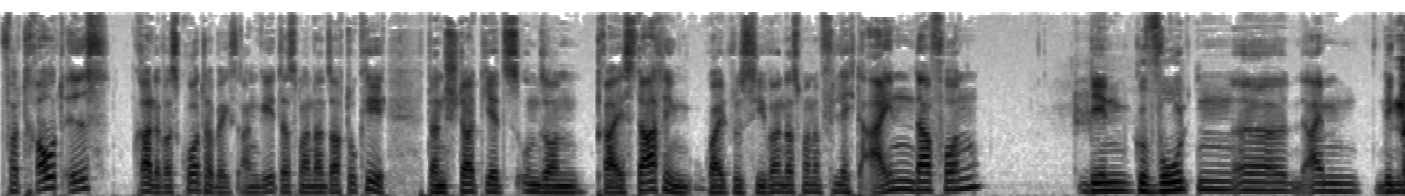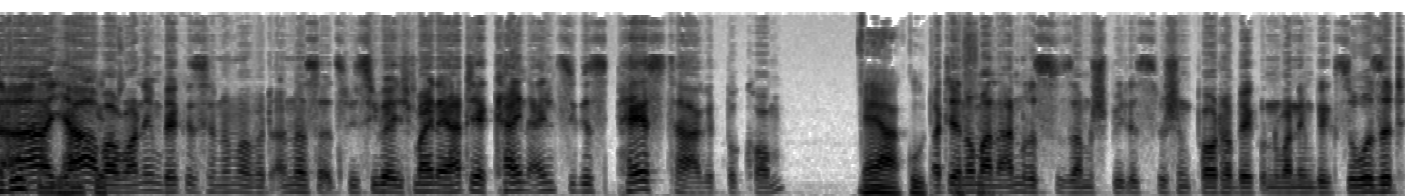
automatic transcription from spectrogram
vertraut ist, gerade was Quarterbacks angeht, dass man dann sagt, okay, dann statt jetzt unseren drei Starting Wide Receivers, dass man dann vielleicht einen davon den gewohnten, äh, einem, den gewohnten. Ah, ja, aber Running Back ist ja nochmal was anderes als Receiver. Ich meine, er hat ja kein einziges Pass-Target bekommen. Ja, ja, gut. Hat ja nochmal ein anderes Zusammenspiel ist zwischen Quarterback und Running Back. So ist es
